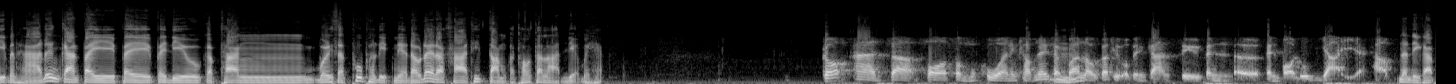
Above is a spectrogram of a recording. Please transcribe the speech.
มีปัญหาเรื่องการไปไปไปดีลกับทางบริษัทผู้ผลิตเนี่ยเราได้ราคาที่ต่ำกว่าท้องตลาดเยอะไหมฮะ ก็อาจจะพอสมควรครับ เนื่องจากว่าอืมเราก็ถือว่าเป็นการซื้อเป็นเออเป็นบอลลุ่มใหญ่อะครับ นั่นดีครับ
